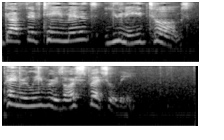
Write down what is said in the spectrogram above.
Got 15 minutes? You need Tums. Pain relievers are specialty.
